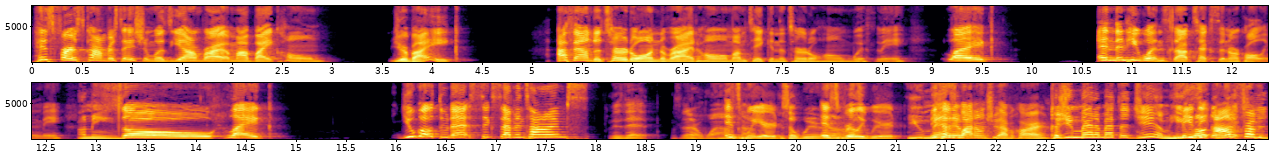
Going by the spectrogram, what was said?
His first conversation was, "Yeah, I'm riding my bike home." Your bike? I found a turtle on the ride home. I'm taking the turtle home with me. Like, and then he wouldn't stop texting or calling me. I mean, So, like, you go through that six, seven times. is that is that a wild? It's con- weird. It's a weird. It's really weird. You met because him- why don't you have a car? because you met him at the gym. He Meezy, rode the I'm from the gym.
